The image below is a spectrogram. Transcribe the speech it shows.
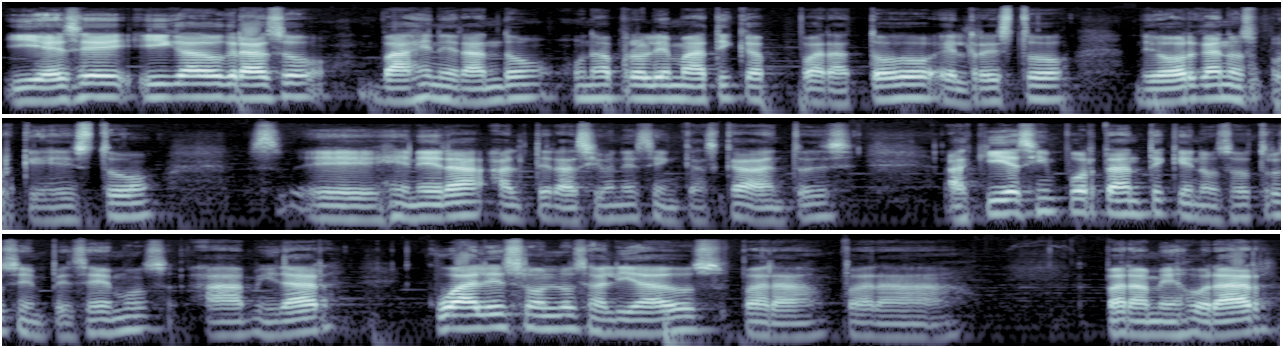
Y ese hígado graso va generando una problemática para todo el resto de órganos porque esto eh, genera alteraciones en cascada. Entonces, aquí es importante que nosotros empecemos a mirar cuáles son los aliados para, para para mejorar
